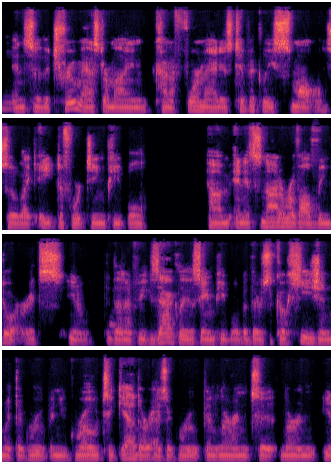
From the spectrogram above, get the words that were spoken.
Mm-hmm. And so the true mastermind kind of format is typically small. So like eight to 14 people um, and it's not a revolving door. It's, you know, it doesn't have to be exactly the same people, but there's a cohesion with the group and you grow together as a group and learn to learn, you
